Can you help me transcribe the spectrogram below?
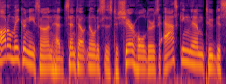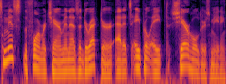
Automaker Nissan had sent out notices to shareholders asking them to dismiss the former chairman as a director at its April 8th shareholders meeting.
